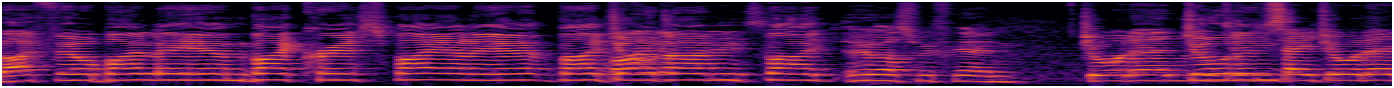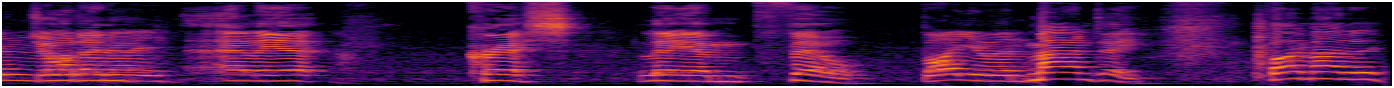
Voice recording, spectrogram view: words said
bye Phil, bye Liam, bye Chris, bye Elliot, bye Bye, Jordan, guys. bye who else are we forgetting? Jordan. Jordan. Did you say Jordan? Jordan. I don't know. Elliot, Chris, Liam, Phil, Bye, Ewan. Mandy. Bye Mandy.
